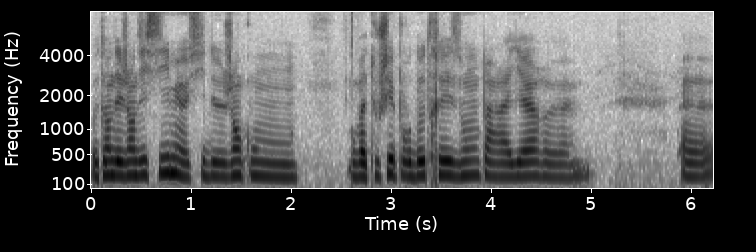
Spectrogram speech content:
autant des gens d'ici, mais aussi de gens qu'on va toucher pour d'autres raisons par ailleurs, euh,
